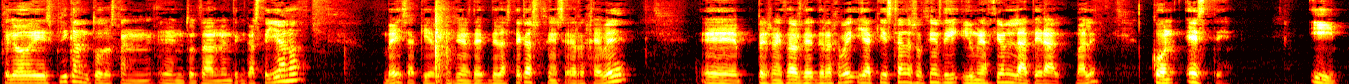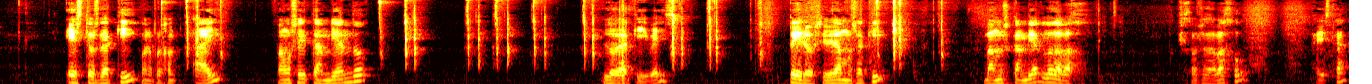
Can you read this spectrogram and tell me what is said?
Te lo explican todo, está en, en totalmente en castellano. ¿Veis? Aquí las funciones de, de las teclas, opciones RGB, eh, personalizadas de, de, RGB, y aquí están las opciones de iluminación lateral, ¿vale? Con este y estos de aquí, bueno, por ejemplo, ahí, vamos a ir cambiando lo de aquí, ¿veis? Pero si le damos aquí, vamos a cambiar lo de abajo. Fijaos lo de abajo, ahí está.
